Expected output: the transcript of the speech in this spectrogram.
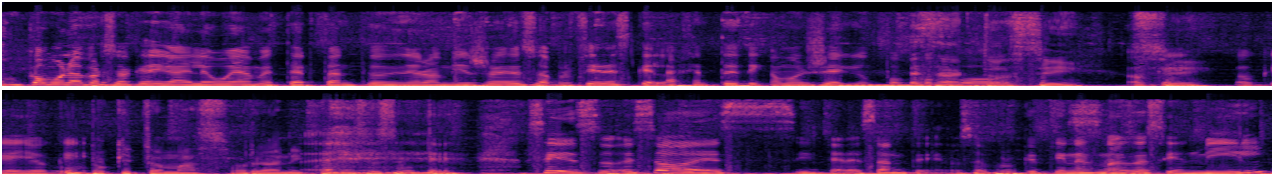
como una persona que diga, le voy a meter tanto dinero a mis redes. O sea, prefieres que la gente, digamos, llegue un poco Exacto, sí. sí. Ok, ok. Un poquito más orgánico en ese sentido. sí, eso, eso es interesante. O sea, porque tienes más de 100 mil.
